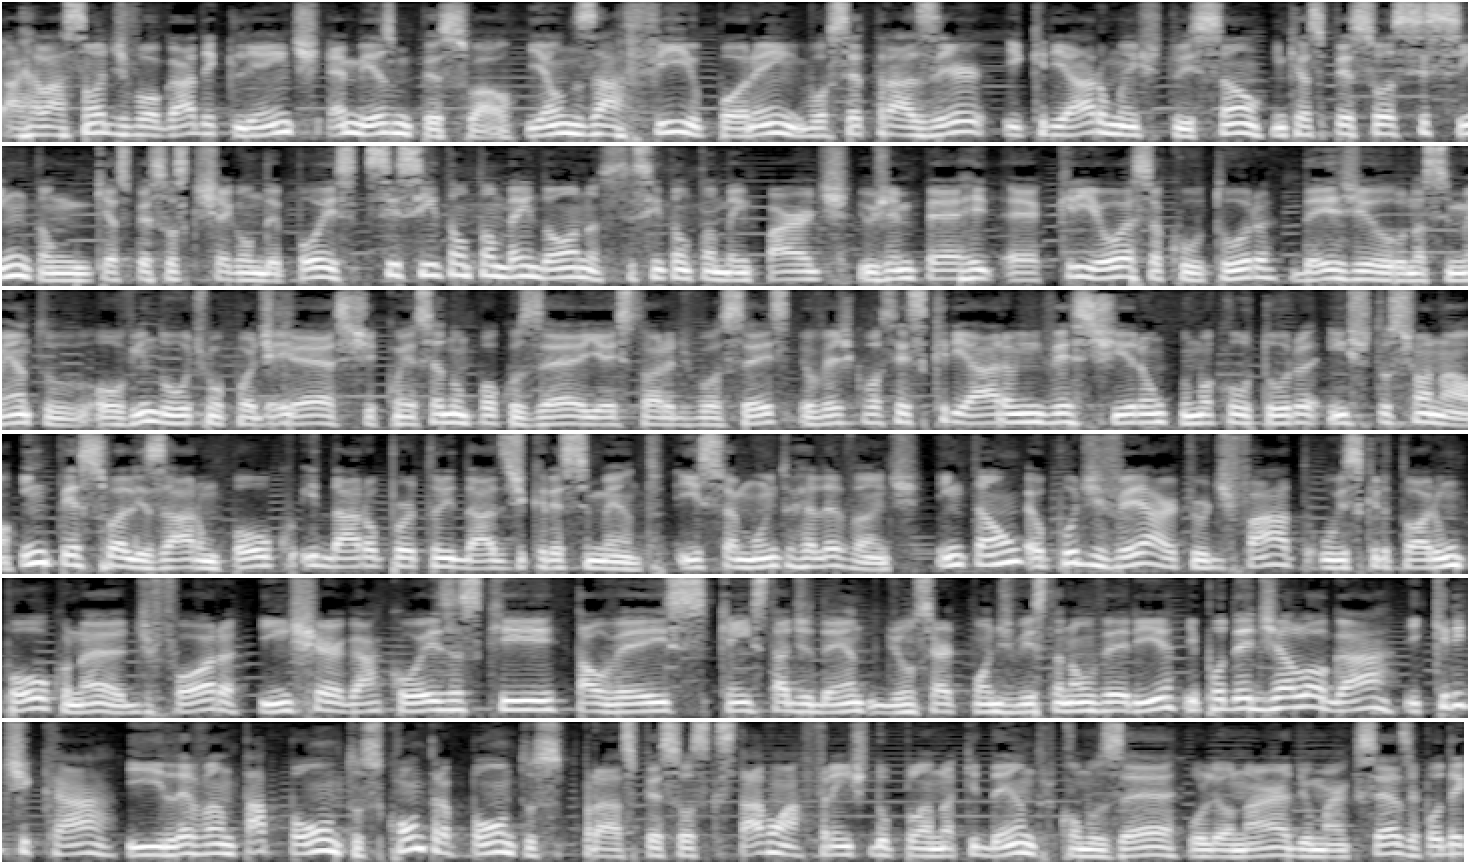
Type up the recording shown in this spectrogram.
A relação advogado e cliente é mesmo pessoal. E é um desafio, porém, você trazer e criar uma instituição em que as pessoas se sintam, em que as pessoas que chegam depois se sintam também donas, se sintam também parte. E o GMPR é, criou essa cultura desde o nascimento, ouvindo o último podcast, conhecendo um pouco o Zé e a história de vocês, eu vejo que vocês criaram e investiram numa cultura institucional, impessoalizar um pouco e dar oportunidades de crescimento. Isso é muito relevante. Então, eu pude ver, Arthur, de fato, o escritório um pouco, né, de fora e enxergar coisas que talvez quem está de dentro, de um certo ponto de vista, não veria e poder dialogar e criticar e levantar pontos, contrapontos para as pessoas que estavam à frente do plano aqui dentro, como o Zé, o Leonardo e o Marco César, poder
